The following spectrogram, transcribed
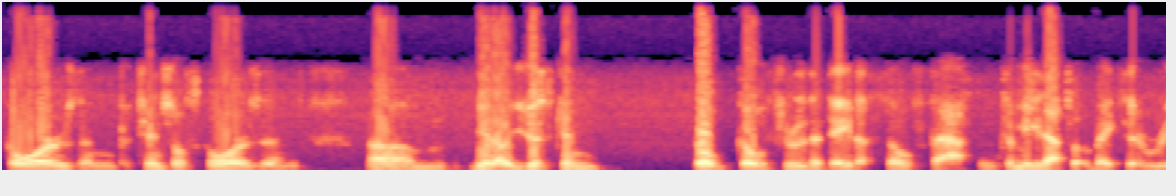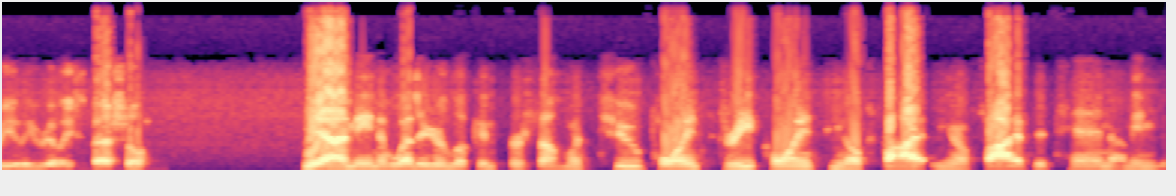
scores and potential scores and um, you know you just can go go through the data so fast. And to me, that's what makes it really really special. Yeah, I mean, whether you're looking for something with two points, three points, you know, five, you know, five to ten. I mean,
